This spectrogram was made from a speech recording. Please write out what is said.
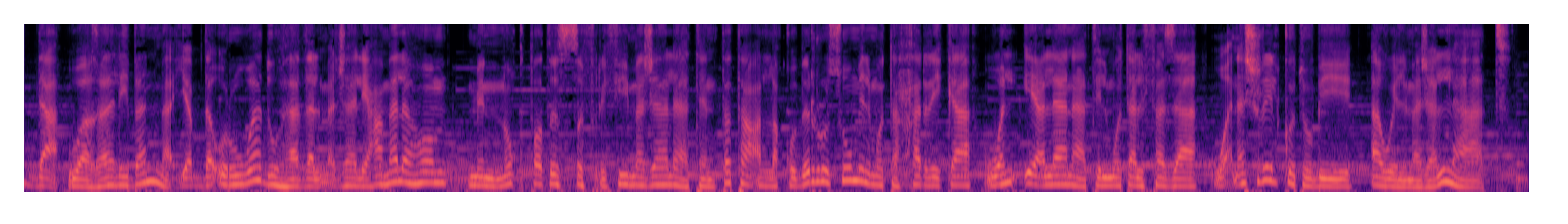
عدة وغالبا ما يبدأ رواد هذا المجال عملهم من نقطة الصفر في مجالات تتعلق بالرسوم المتحركة والإعلانات المتلفزة ونشر الكتب أو المجلات.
